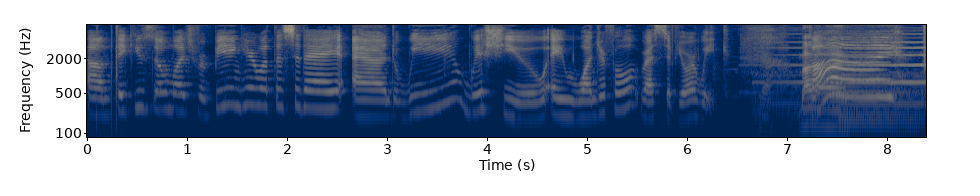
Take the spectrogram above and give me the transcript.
Um, thank you so much for being here with us today, and we wish you a wonderful rest of your week. Yeah. Bye. Bye.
